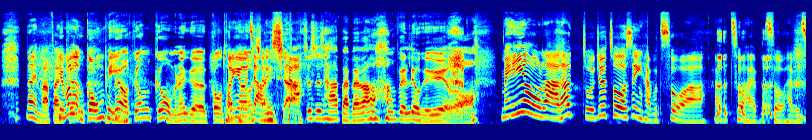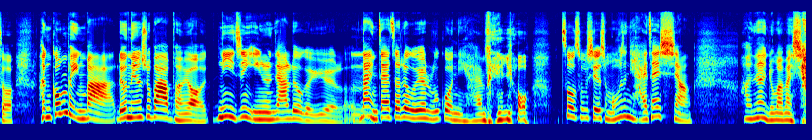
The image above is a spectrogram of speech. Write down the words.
那也麻烦，有没有很公平？没有跟跟我们那个共同朋友讲一下，就是他白白浪浪费六个月了哦。没有啦，他我觉得做的事情还不错啊，还不错，还不错，还不错，很公平吧？流年书吧的朋友，你已经赢人家六个月了，嗯，那你在这六个月，如果你还没有做出些什么，或者你还在想。好，那你就慢慢想。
